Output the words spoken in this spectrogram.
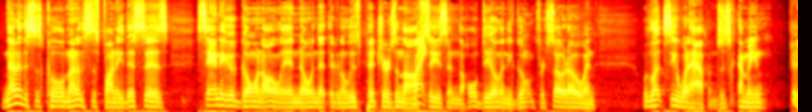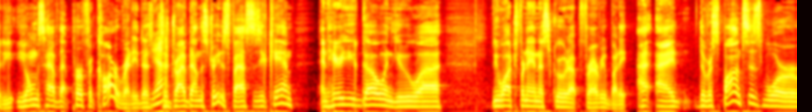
None of this is cool. None of this is funny. This is San Diego going all in, knowing that they're going to lose pitchers in the Right. offseason, the whole deal, and you going for Soto, and well, let's see what happens. It's, I mean, dude, you, you almost have that perfect car ready to, Yeah. to drive down the street as fast as you can, and here you go, and you. Uh, you watch Fernandez screw it up for everybody. I, I the responses were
